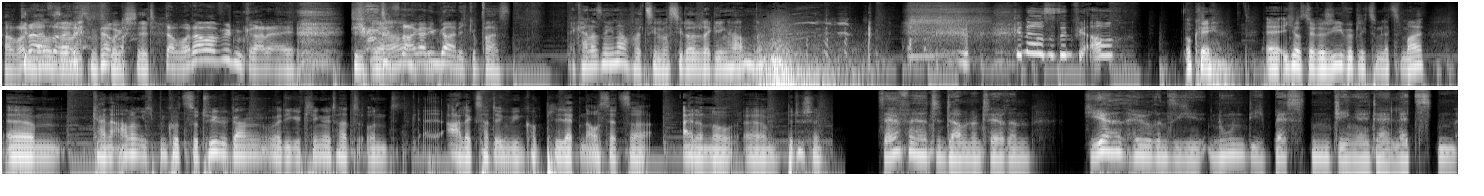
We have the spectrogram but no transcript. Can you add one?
Da wurde, Genau also so hab eine, ich's mir da, vorgestellt. da wurde er aber wütend gerade, ey. Die, die Ja. Frage hat ihm gar nicht gepasst. Er kann das nicht nachvollziehen, was die Leute dagegen haben, ne? Genauso sind wir auch. Okay, äh, ich aus der Regie wirklich zum letzten Mal. Ähm, keine Ahnung, ich bin kurz zur Tür gegangen, weil die geklingelt hat und äh, Alex hatte irgendwie einen kompletten Aussetzer. I don't know, ähm, bitteschön. Sehr verehrte Damen und Herren, hier hören Sie nun die besten Jingle der letzten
